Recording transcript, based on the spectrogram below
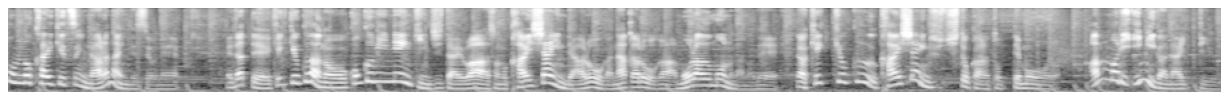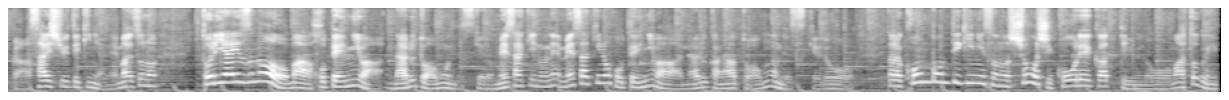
本の解決にならないんですよね。だって結局あの国民年金自体はその会社員であろうがなかろうがもらうものなのでだから結局会社員の人からとってもあんまり意味がないっていうか最終的にはね、まあ、そのとりあえずの、まあ、補填にはなるとは思うんですけど目先のね目先の補填にはなるかなとは思うんですけどただ根本的にその少子高齢化っていうのを、まあ、特に、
